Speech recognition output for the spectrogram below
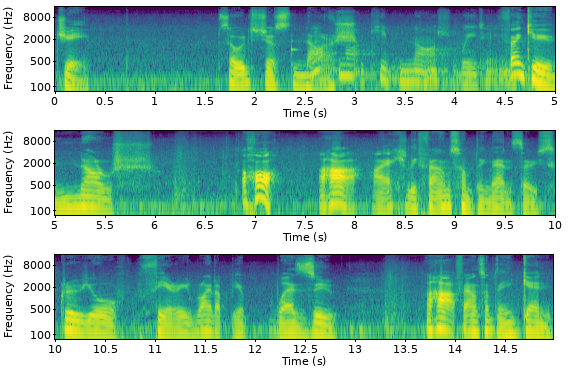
G. So it's just Let's not keep Gnarsh waiting. Thank you, Narsh. Aha! Aha! I actually found something then, so screw your theory right up your wazoo. Aha! Found something again.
